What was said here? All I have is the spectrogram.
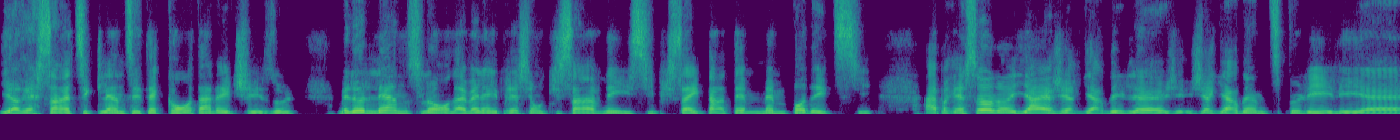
ils auraient senti que Lens était content d'être chez eux. Mais là, Lens, là, on avait l'impression qu'il s'en venait ici, puis que ça ne tentait même pas d'être ici. Après ça, là, hier, j'ai regardé, le, j'ai, j'ai regardé un petit peu les, les, euh,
